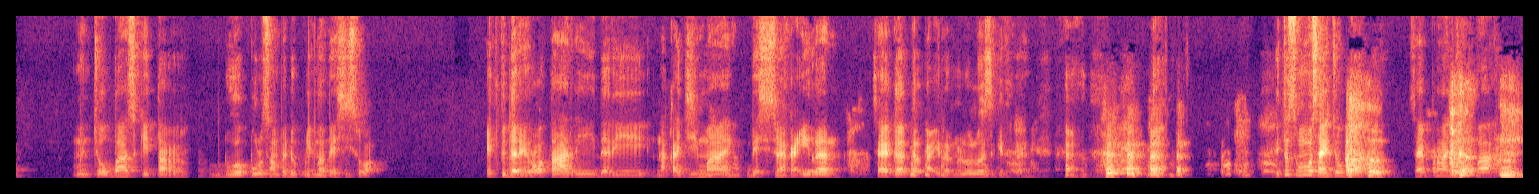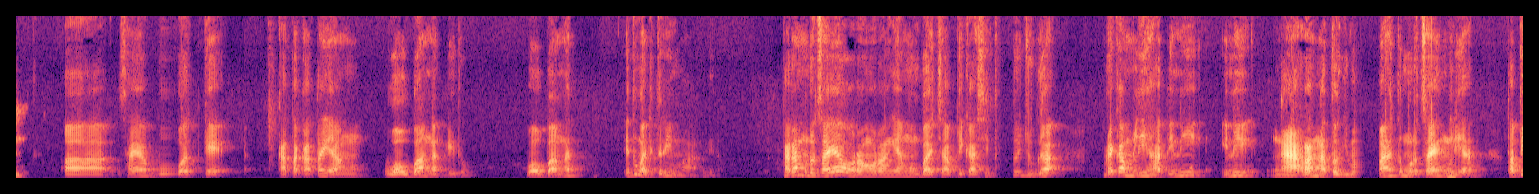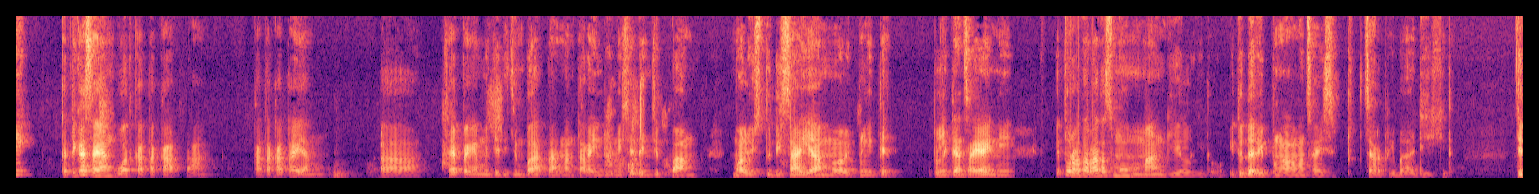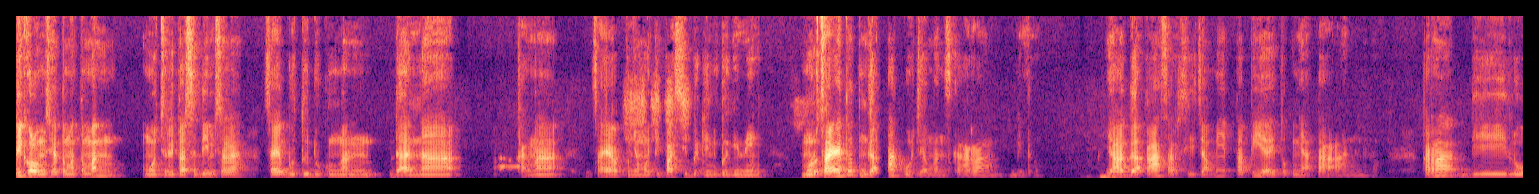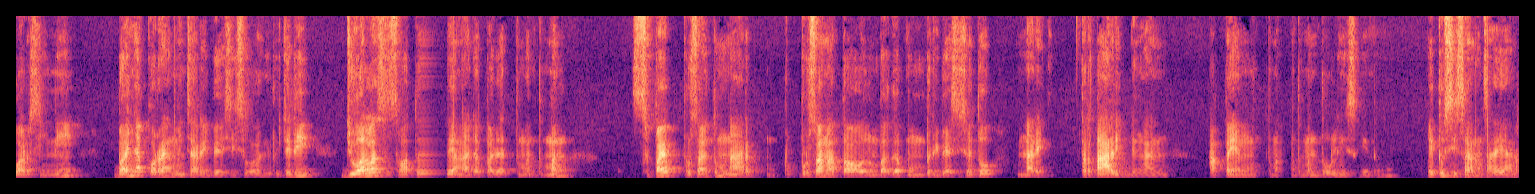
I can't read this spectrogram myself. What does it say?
mencoba sekitar 20 sampai 25 beasiswa. Itu dari Rotary, dari Nakajima, beasiswa Kak Iren. Saya gagal Kak Iren lulus gitu kan. nah, itu semua saya coba. Saya pernah coba uh, saya buat kayak kata-kata yang wow banget gitu. Wow banget itu nggak diterima gitu. Karena menurut saya orang-orang yang membaca aplikasi itu juga mereka melihat ini ini ngarang atau gimana itu menurut saya ngelihat tapi ketika saya membuat kata-kata kata-kata yang uh, saya pengen menjadi jembatan antara Indonesia dan Jepang melalui studi saya melalui penelitian penelitian saya ini. Itu rata-rata semua memanggil gitu. Itu dari pengalaman saya secara pribadi gitu. Jadi kalau misalnya teman-teman mau cerita sedih misalnya saya butuh dukungan dana karena saya punya motivasi begini-begini. Menurut saya itu nggak aku zaman sekarang gitu. Ya agak kasar sih Cami tapi ya itu kenyataan gitu. Karena di luar sini banyak orang yang mencari beasiswa gitu. Jadi jualah sesuatu yang ada pada teman-teman supaya perusahaan itu menarik. Perusahaan atau lembaga pemberi beasiswa itu menarik tertarik dengan apa yang teman-teman tulis gitu. Itu sih saran saya.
